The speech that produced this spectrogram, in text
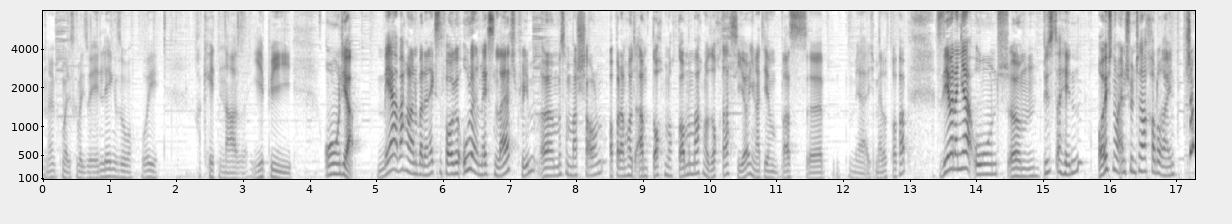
Ne? Guck mal, das können wir die so hinlegen. So, hui. Raketennase. Yippie. Und ja, mehr machen wir dann bei der nächsten Folge oder im nächsten Livestream. Äh, müssen wir mal schauen, ob wir dann heute Abend doch noch Gomme machen oder doch das hier. Je nachdem, was äh, ja, ich mehr Lust drauf habe. Sehen wir dann ja. Und ähm, bis dahin, euch noch einen schönen Tag. Haut rein. Ciao.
